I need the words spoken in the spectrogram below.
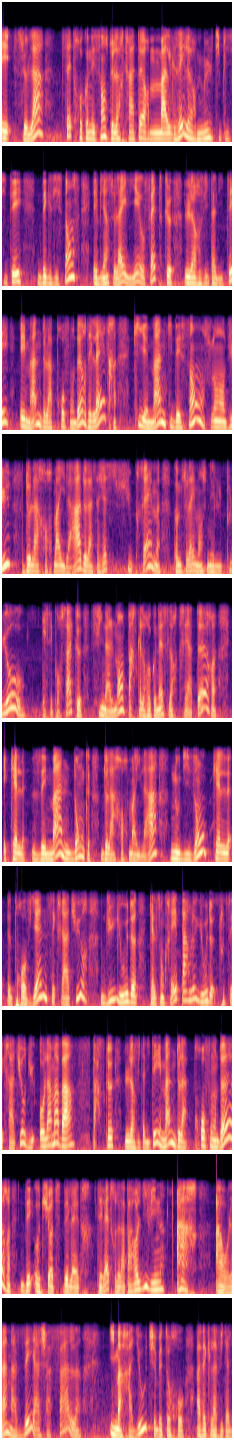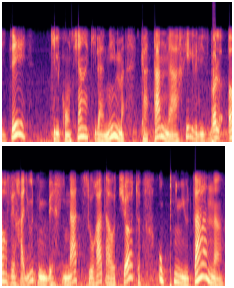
Et cela cette reconnaissance de leur créateur malgré leur multiplicité d'existence, eh bien cela est lié au fait que leur vitalité émane de la profondeur des lettres, qui émane, qui descend, sous-entendu, de la Chormaïla, de la sagesse suprême, comme cela est mentionné plus haut. Et c'est pour ça que finalement, parce qu'elles reconnaissent leur créateur et qu'elles émanent donc de la Chormaïla, nous disons qu'elles proviennent, ces créatures, du Yud, qu'elles sont créées par le Yud, toutes ces créatures du Olamaba. Parce que leur vitalité émane de la profondeur des Otiot, des lettres, des lettres de la parole divine. Ah, Aolamazé, Achafal, Imachayut, Shebetocho, avec la vitalité qu'il contient, qu'il anime, katan me'achil velisbol or vechayut bechinat surat aotiot ou pnimiutan.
